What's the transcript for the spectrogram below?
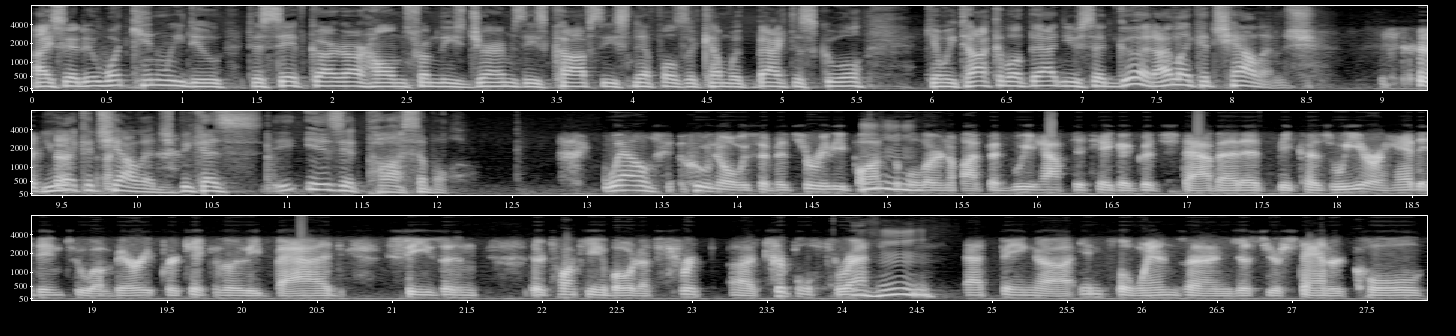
I said, What can we do to safeguard our homes from these germs, these coughs, these sniffles that come with back to school? Can we talk about that? And you said, good. I like a challenge. You like a challenge because is it possible? Well, who knows if it's really possible mm-hmm. or not, but we have to take a good stab at it because we are headed into a very particularly bad season. They're talking about a tri- triple threat, mm-hmm. that being uh, influenza and just your standard cold,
